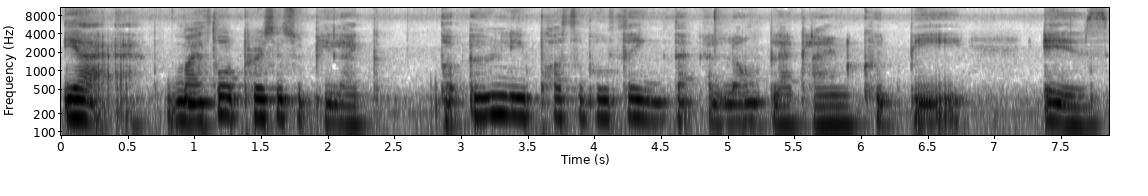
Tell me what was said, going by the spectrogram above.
yeah, my thought process would be like the only possible thing that a long black line could be is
